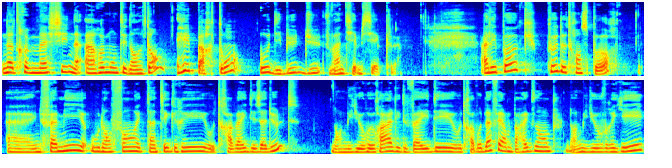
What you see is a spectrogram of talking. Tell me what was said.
notre machine à remonter dans le temps et partons au début du XXe siècle. À l'époque, peu de transport, euh, une famille où l'enfant est intégré au travail des adultes, dans le milieu rural, il va aider aux travaux de la ferme, par exemple. Dans le milieu ouvrier,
